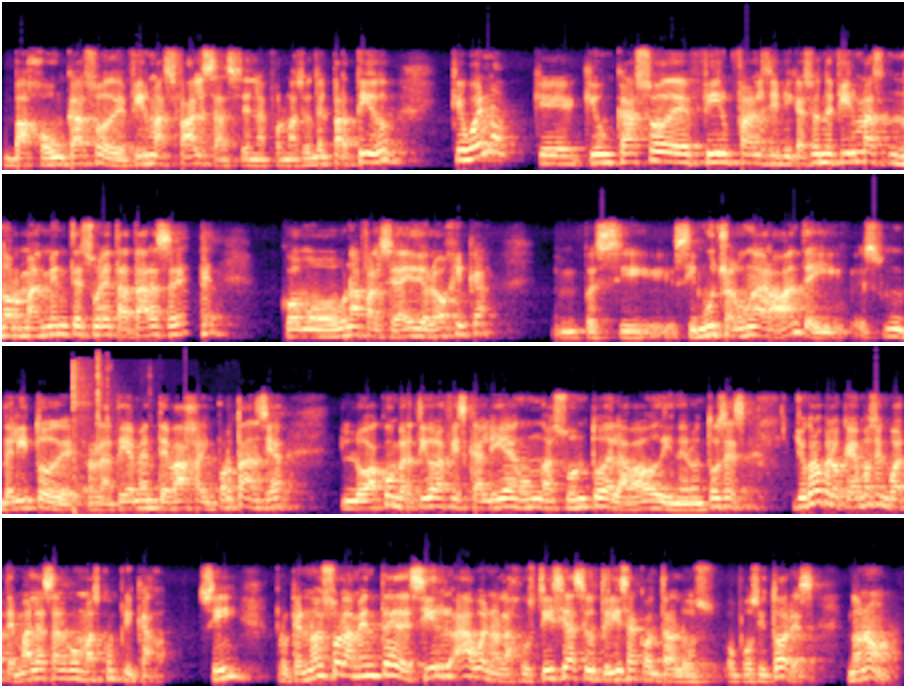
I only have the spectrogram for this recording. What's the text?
bajo un caso de firmas falsas en la formación del partido Qué bueno que, un caso de falsificación de firmas normalmente suele tratarse como una falsedad ideológica, pues si, si mucho algún agravante y es un delito de relativamente baja importancia, lo ha convertido la fiscalía en un asunto de lavado de dinero. Entonces, yo creo que lo que vemos en Guatemala es algo más complicado. ¿sí? Porque no es solamente decir, ah, bueno, la justicia se utiliza contra los opositores. No, no,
